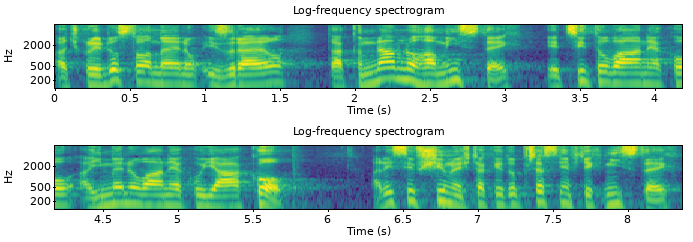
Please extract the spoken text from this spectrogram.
Ačkoliv dostal jméno Izrael, tak na mnoha místech je citován jako a jmenován jako Jákob. A když si všimneš, tak je to přesně v těch místech,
